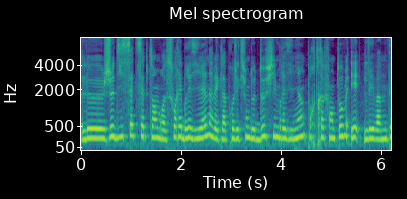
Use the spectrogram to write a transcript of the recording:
Le jeudi 7 septembre, soirée brésilienne avec la projection de deux films brésiliens, Portrait fantôme et Levante.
